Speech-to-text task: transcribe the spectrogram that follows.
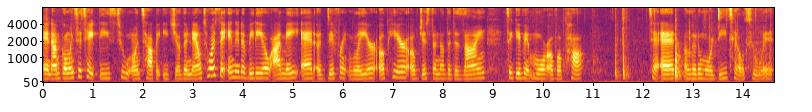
And I'm going to tape these two on top of each other. Now, towards the end of the video, I may add a different layer up here of just another design to give it more of a pop to add a little more detail to it.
